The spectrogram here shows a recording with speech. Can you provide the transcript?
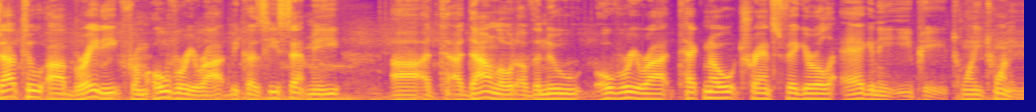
Shout out to uh, Brady from Ovary Rot because he sent me uh, a, t- a download of the new Ovary Rot Techno Transfigural Agony EP 2020,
